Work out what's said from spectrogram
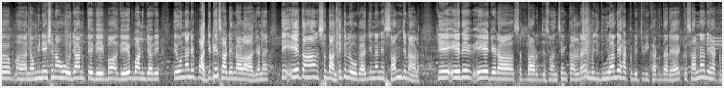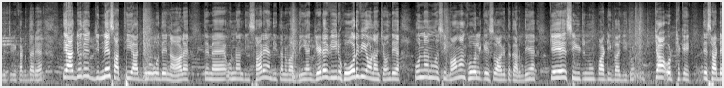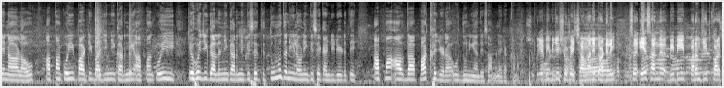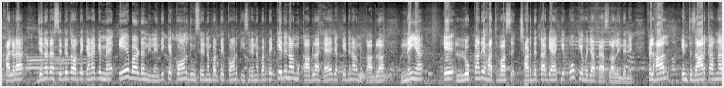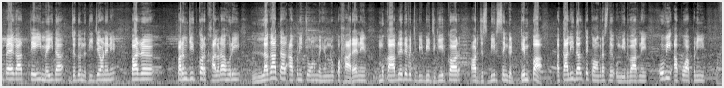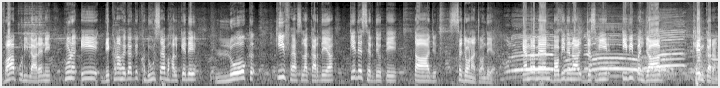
ਨੋਮੀਨੇਸ਼ਨਾਂ ਹੋ ਜਾਣ ਤੇ ਵੇਬ ਵੇਬ ਬਣ ਜਾਵੇ ਤੇ ਉਹਨਾਂ ਨੇ ਭੱਜ ਕੇ ਸਾਡੇ ਨਾਲ ਆ ਜਾਣਾ ਹੈ। ਤੇ ਇਹ ਤਾਂ ਸਿਧਾਂਤਿਕ ਲੋਕ ਆ ਜਿਨ੍ਹਾਂ ਨੇ ਸਮਝ ਨਾਲ ਕਿ ਇਹਦੇ, ਇਹ ਜਿਹੜਾ ਸਰਦਾਰ ਜਸਵੰਤ ਸਿੰਘ ਖਾਲੜਾ ਇਹ ਮਜ਼ਦੂਰਾਂ ਦੇ ਹੱਕ ਵਿੱਚ ਵੀ ਖੜਦਾ ਰਿਹਾ ਕਿਸਾਨਾਂ ਦੇ ਹੱਕ ਵਿੱਚ ਵੀ ਖੜਦਾ ਰਿਹਾ ਹੈ ਤੇ ਅੱਜ ਉਹਦੇ ਜਿੰਨੇ ਸਾਥੀ ਅੱਜ ਉਹਦੇ ਨਾਲ ਹੈ ਤੇ ਮੈਂ ਉਹਨਾਂ ਦੀ ਸਾਰਿਆਂ ਦੀ ਧੰਨਵਾਦੀ ਹਾਂ ਜਿਹੜੇ ਵੀਰ ਹੋਰ ਵੀ ਆਉਣਾ ਚਾਹੁੰਦੇ ਆ, ਉਹਨਾਂ ਨੂੰ ਅਸੀਂ ਬਾਹਾਂ ਖੋਲ ਕੇ ਸਵਾਗਤ ਕਰਦੇ ਆ ਕਿ ਇਹ ਸੀਟ ਨੂੰ ਪਾਰਟੀ ਪਾਰਟੀਬਾਜੀ ਤੋਂ ਉੱਚਾ ਉੱਠ ਕੇ ਤੇ ਸਾਡੇ ਨਾਲ ਆਓ। ਆਪਾਂ ਕੋਈ ਪਾਰਟੀਬਾਜੀ ਨਹੀਂ ਕਰਨੀ, ਆਪਾਂ ਕੋਈ ਇਹੋ ਜੀ ਗੱਲ ਨਹੀਂ ਕਰਨੀ, ਕਿਸੇ ਤੇ ਤੁਮਤ ਨਹੀਂ ਲਾਉਣੀ ਕਿਸੇ ਕੈਂਡੀਡੇਟ ਤੇ। ਆਪਾਂ ਆਪਦਾ ਪੱਖ ਜਿਹੜਾ ਉਹ ਦੁਨੀਆ ਦੇ ਸਾਹਮਣੇ ਰੱਖਣਾ। ਸ਼ੁਕਰੀਆ ਬੀਬੀ ਜੀ, ਸ਼ੁਭੇਛਾਵਾਂ ਨੇ ਤੁਹਾਡੇ ਲਈ। ਸੋ ਇਹ ਸਨ ਬੀਬੀ ਪਰਮਜੀਤ ਕੌਰ ਖਾਲੜਾ, ਜਿਨ੍ਹਾਂ ਦਾ ਸਿੱਧੇ ਤੌਰ ਤੇ ਕਹਿਣਾ ਕਿ ਮੈਂ ਇਹ ਬਰਡਨ ਨਹੀਂ ਲੈਂਦੀ ਕਿ ਕੌਣ ਦੂਸਰੇ ਨੰਬਰ ਤੇ, ਕੌਣ ਤੀਸਰੇ ਨੰਬਰ ਤੇ, ਕਿਹਦੇ ਨਾਲ ਮੁਕਾਬਲਾ ਹੈ ਜਾਂ ਕਿਹਦੇ ਨਾਲ ਮੁਕਾਬਲਾ ਨਹੀਂ ਆ। ਇਹ ਲੋਕਾਂ ਦੇ ਹੱਥ ਵੱਸ ਛੱਡ ਦਿੱਤਾ ਗਿਆ ਕਿ ਉਹ ਕਿਹੋ ਜਿਹਾ ਫੈਸਲਾ ਲੈਂਦੇ ਨੇ। ਫਿਲਹਾਲ ਇੰਤਜ਼ਾਰ ਕਰਨਾ ਪਏਗਾ 23 ਮਈ ਦਾ ਜਦੋਂ ਨਤੀਜੇ ਆਉਣੇ ਨੇ, ਪਰ ਪਰਮਜੀਤ ਕੌਰ ਖਾਲੜਾ ਹੋਰੀ ਲਗਾਤਾਰ ਆਪਣੀ ਚੋਣ ਮੁਹਿੰਮ ਨੂੰ ਪਖਾ ਰਹੇ ਨੇ। ਮੁਕਾਬਲੇ ਦੇ ਵਿੱਚ ਬੀਬੀ ਜਗੀਰ ਕੌਰ ਔਰ ਜਸਬੀਰ ਸਿੰਘ ਡਿੰਪਾ ਅਕਾਲੀ ਦਲ ਤੇ ਕਾਂਗਰਸ ਦੇ ਉਮੀਦਵਾਰ ਨੇ, ਉਹ ਵੀ ਆਪੋ ਆਪਣੀ ਵਾਹ ਪੂਰੀ ਲਾ ਰਹੇ ਨੇ। ਹੁਣ ਇਹ ਦੇਖਣਾ ਹੋਏਗਾ ਕਿ ਖਡੂਰ ਸਾਹਿਬ ਹਲਕੇ ਦੇ ਲੋਕ ਕੀ ਫੈਸਲਾ ਕਰਦੇ ਆ ਕਿਹਦੇ ਸਿਰ ਦੇ ਉੱਤੇ ਤਾਜ ਸਜਾਉਣਾ ਚਾਹੁੰਦੇ ਆ? ਕੈਮਰਾਮੈਨ ਬੌਬੀ ਦੇ ਨਾਲ ਜਸਵੀਰ, ਟੀਵੀ ਪੰਜਾਬ, ਖੇਮਕਰਨ।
